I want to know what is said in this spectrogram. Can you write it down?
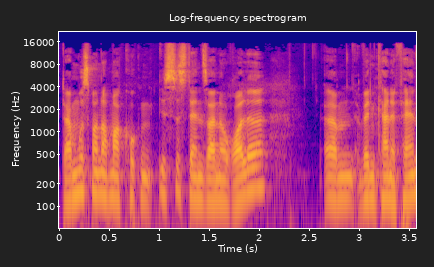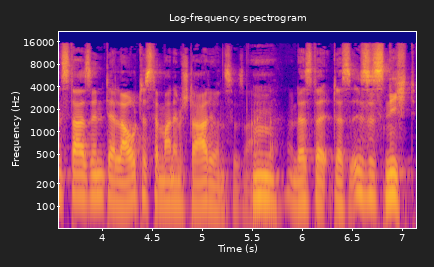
da muss man noch mal gucken, ist es denn seine Rolle, ähm, wenn keine Fans da sind, der lauteste Mann im Stadion zu sein? Und das, das ist es nicht.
